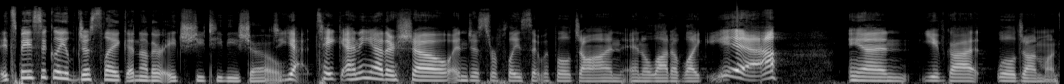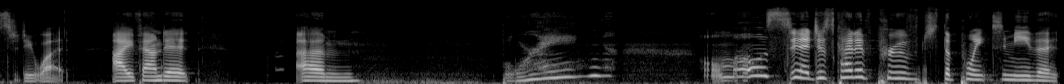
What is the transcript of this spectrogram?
It's basically just like another HGTV show. Yeah, take any other show and just replace it with Lil Jon and a lot of like, yeah. And you've got Lil Jon wants to do what? I found it um boring almost. And it just kind of proved the point to me that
